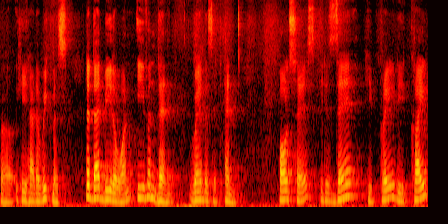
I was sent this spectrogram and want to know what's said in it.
uh, he had a weakness. Let that be the one. Even then, where does it end? Paul says, It is there he prayed, he cried,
